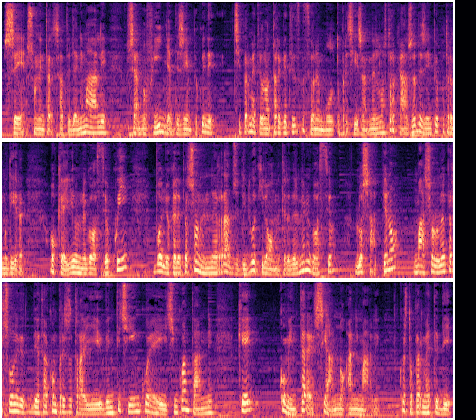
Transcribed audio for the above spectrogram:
se sono interessati agli animali, se hanno figli ad esempio, quindi ci permette una targetizzazione molto precisa. Nel nostro caso ad esempio potremmo dire ok io ho un negozio qui, voglio che le persone nel raggio di 2 km del mio negozio lo sappiano, ma sono le persone di età compresa tra i 25 e i 50 anni che come interessi hanno animali. Questo permette di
